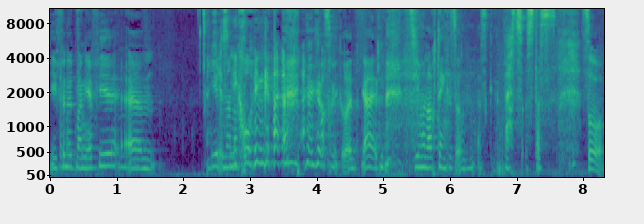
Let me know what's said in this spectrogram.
die Kann findet man, so. ja viel. Mhm. Ähm, jedes Mikro hingehalten. jedes Mikro hingehalten. Dass ich immer noch denke, so, was, was ist das? So,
